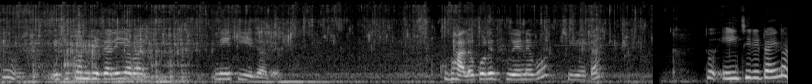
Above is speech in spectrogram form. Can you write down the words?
হুম, বেশিক্ষণ ভেজালেই আবার নেতিয়ে যাবে। খুব ভালো করে ধুয়ে নেব চিড়েটা। তো এই চিড়েটাই না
